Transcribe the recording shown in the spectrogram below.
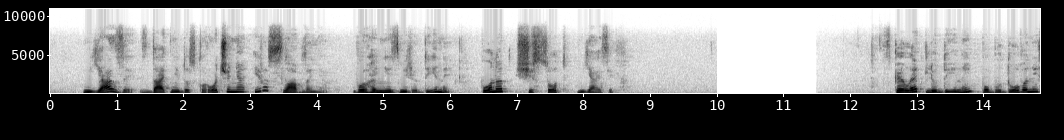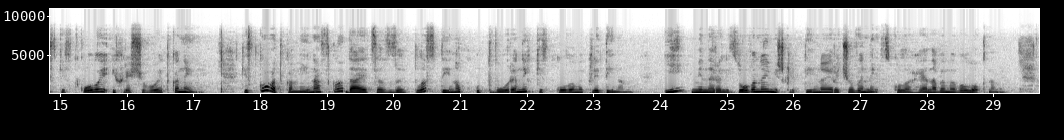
М'язи здатні до скорочення і розслаблення. В організмі людини понад 600 м'язів. Скелет людини побудований з кісткової і хрящової тканини. Кісткова тканина складається з пластинок, утворених кістковими клітинами, і мінералізованої міжклітинної речовини з колагеновими волокнами.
